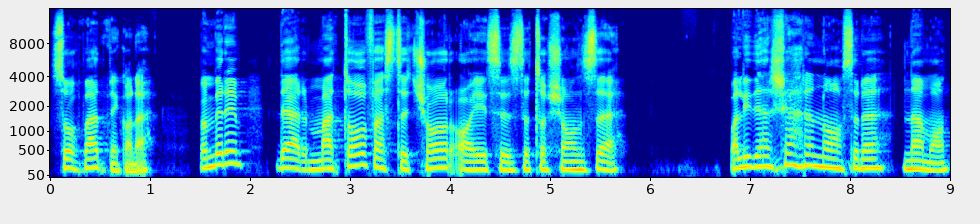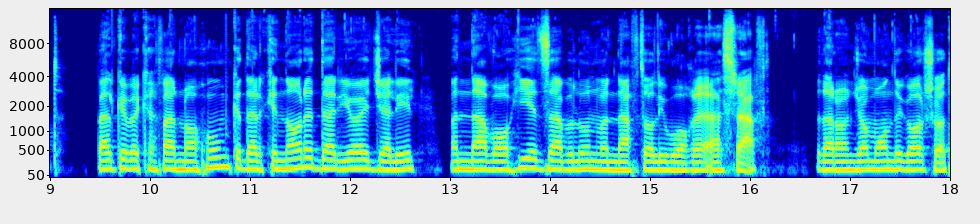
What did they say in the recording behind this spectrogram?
صحبت می‌کنه و بریم در متا فصل 4 آیه 13 تا 16 ولی در شهر ناصره نماند بلکه به کفرناهوم که در کنار دریای جلیل و نواحی زبلون و نفتالی واقع است رفت و در آنجا ماندگار شد.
